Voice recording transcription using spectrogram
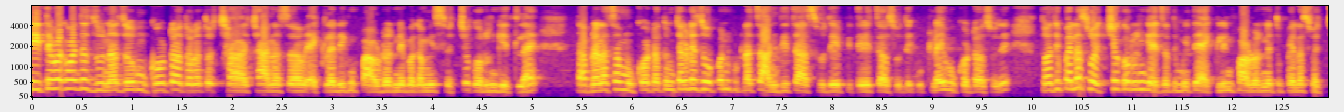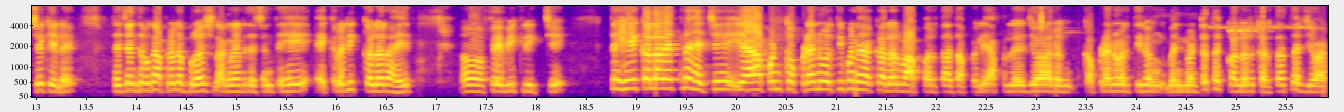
ते इथे बघा माझा जुना जो मुखवटा होता ना तो छा छान असं एक्लरिंग पावडरने बघा मी स्वच्छ करून घेतलाय. तर आपल्याला असा मुखवटा तुमच्याकडे जो पण कुठला चांदीचा असू दे पितळेचा असू दे कुठलाही मुखवटा असू दे तो आधी पहिला स्वच्छ करून घ्यायचा. तुम्ही ते ॲक्लिन पावडरने तो पहिला स्वच्छ केलाय. त्याच्यानंतर बघा आपल्याला ब्रश लागणार आहे. त्याच्यानंतर हे ॲक्रॅलिक कलर आहेत फेविक्रिकचे. तर हे कलर आहेत ना ह्याचे या आपण कपड्यांवरती पण हा कलर वापरतात आपले. आपले जेव्हा रंग कपड्यांवरती रंग म्हणजे म्हणतात ना कलर करतात ना जेव्हा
